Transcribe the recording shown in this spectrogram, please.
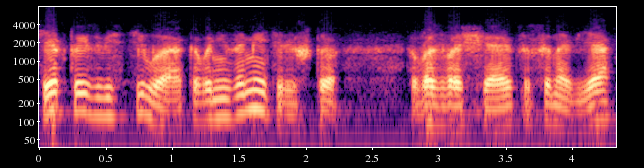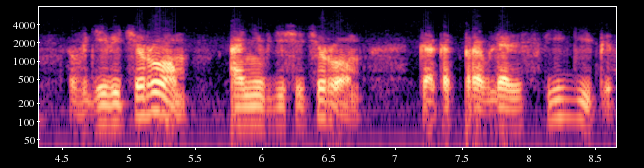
Те, кто известил Иакова, не заметили, что возвращаются сыновья в девятером, а не в десятером, как отправлялись в Египет.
